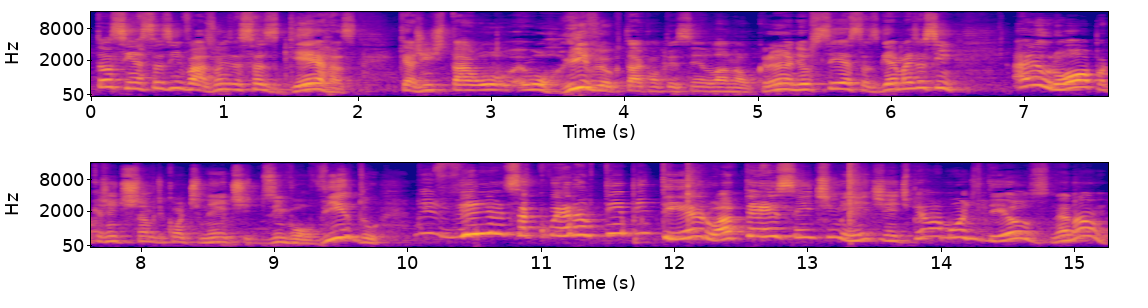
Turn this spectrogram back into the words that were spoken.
Então, assim, essas invasões, essas guerras que a gente está. Horrível que está acontecendo lá na Ucrânia, eu sei essas guerras, mas assim, a Europa, que a gente chama de continente desenvolvido, vivia essa era o tempo inteiro, até recentemente, gente, pelo amor de Deus, não é não?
